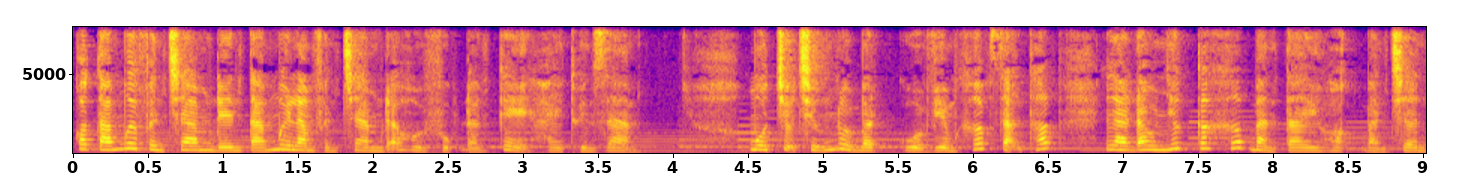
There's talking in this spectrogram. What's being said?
Có 80% đến 85% đã hồi phục đáng kể hay thuyên giảm. Một triệu chứng nổi bật của viêm khớp dạng thấp là đau nhức các khớp bàn tay hoặc bàn chân.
